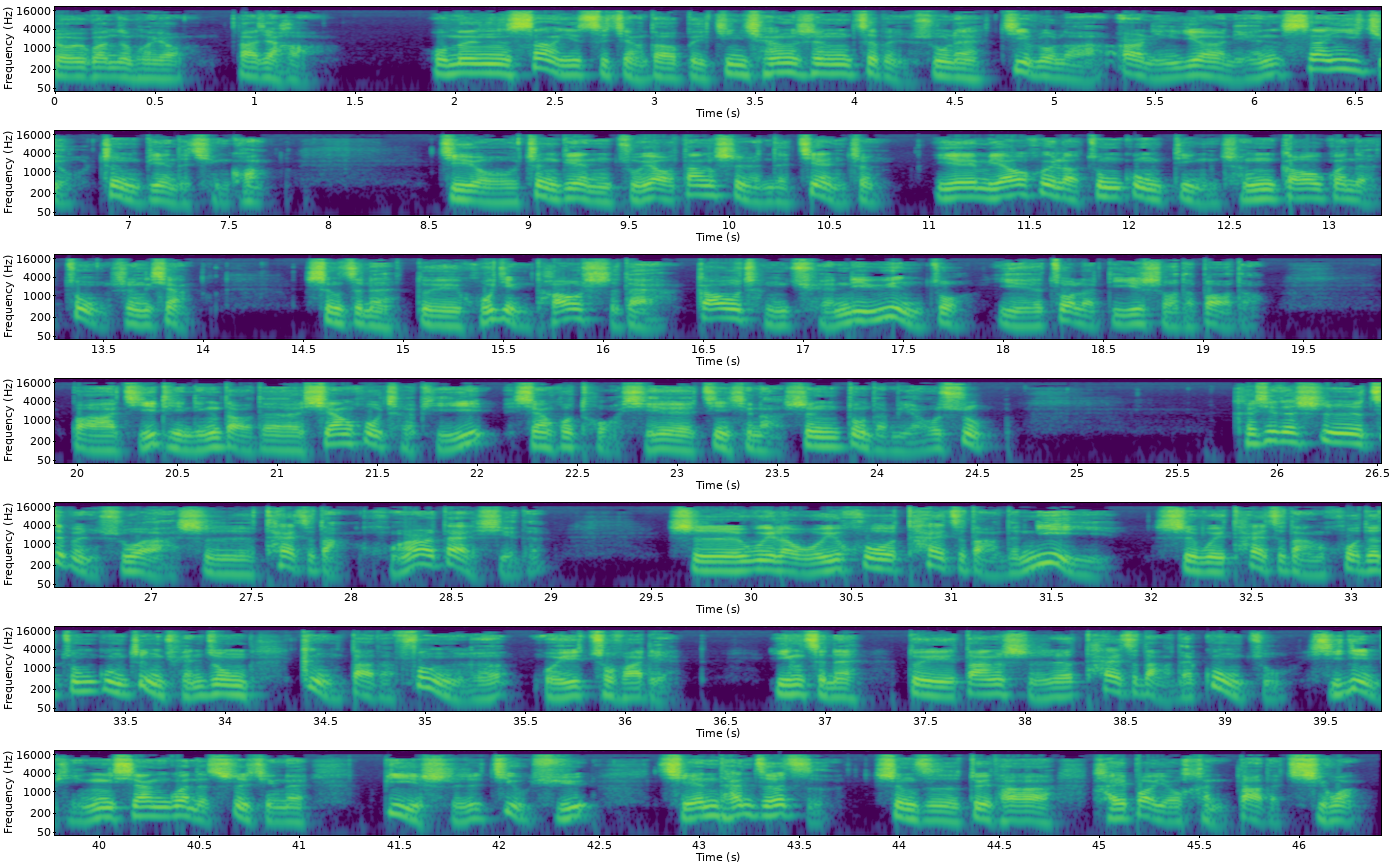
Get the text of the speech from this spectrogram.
各位观众朋友，大家好。我们上一次讲到《北京枪声》这本书呢，记录了2012年三一九政变的情况，既有政变主要当事人的见证，也描绘了中共顶层高官的众生相，甚至呢，对胡锦涛时代啊高层权力运作也做了第一手的报道，把集体领导的相互扯皮、相互妥协进行了生动的描述。可惜的是，这本书啊是太子党红二代写的。是为了维护太子党的利益，是为太子党获得中共政权中更大的份额为出发点，因此呢，对当时太子党的共主习近平相关的事情呢，避实就虚，浅谈辄止，甚至对他还抱有很大的期望。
